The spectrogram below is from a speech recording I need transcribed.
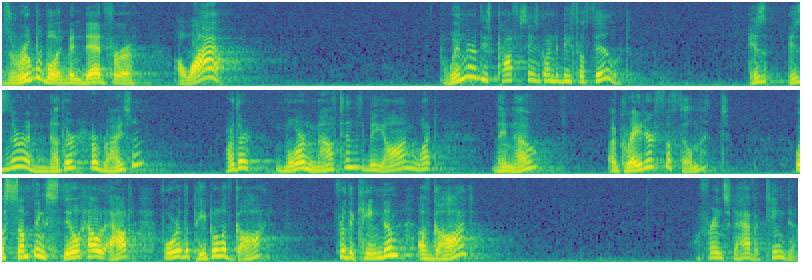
Zerubbabel had been dead for a while. When are these prophecies going to be fulfilled? Is, is there another horizon? Are there more mountains beyond what they know? A greater fulfillment? Was something still held out for the people of God? For the kingdom of God? Well, friends, to have a kingdom,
